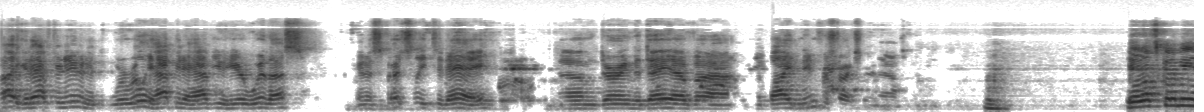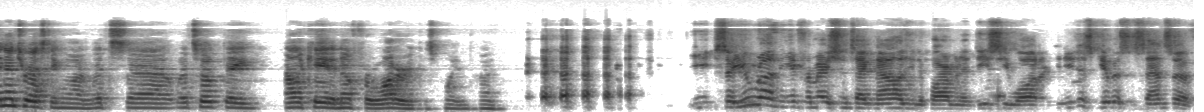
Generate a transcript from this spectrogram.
Hi, good afternoon. We're really happy to have you here with us, and especially today um, during the day of uh, the Biden infrastructure announcement. Yeah, that's going to be an interesting one. Let's uh, let's hope they allocate enough for water at this point in time. so you run the information technology department at DC Water. Can you just give us a sense of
